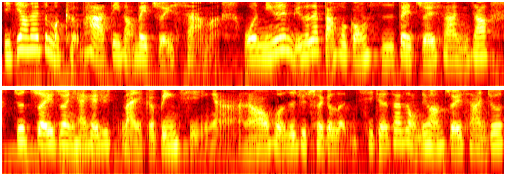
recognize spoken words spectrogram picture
一定要在这么可怕的地方被追杀嘛。我宁愿比如说在百货公司被追杀，你知道，就追一追，你还可以去买一个冰淇淋啊，然后或者是去吹个冷气。可是在这种地方追杀，你就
